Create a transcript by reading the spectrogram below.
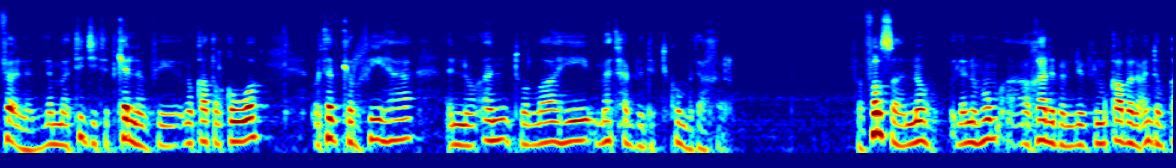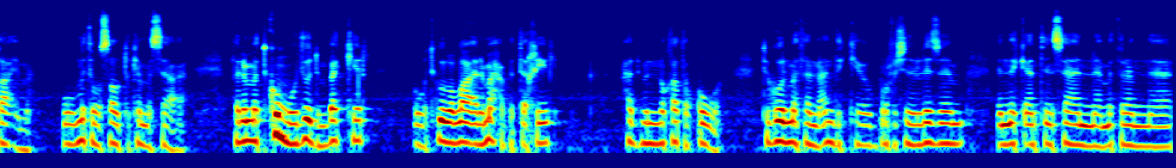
فعلا لما تجي تتكلم في نقاط القوة وتذكر فيها إنه أنت والله ما تحب إنك تكون متأخر. ففرصة إنه لأنهم هم غالبا اللي في المقابلة عندهم قائمة ومتى وصلت وكم ساعة. فلما تكون موجود مبكر وتقول والله أنا ما أحب التأخير هذه من نقاط القوة. تقول مثلا عندك بروفيشناليزم إنك أنت إنسان مثلا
